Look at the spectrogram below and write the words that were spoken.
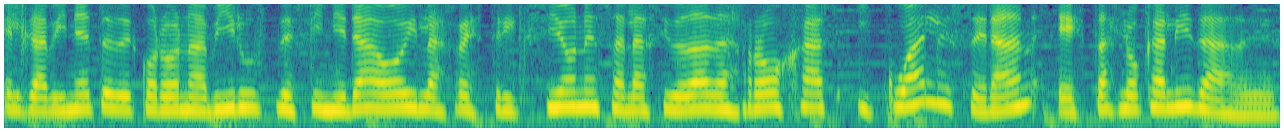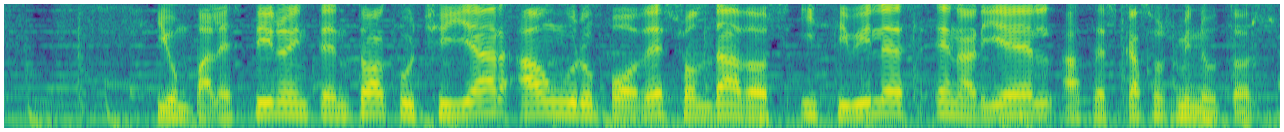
El gabinete de coronavirus definirá hoy las restricciones a las ciudades rojas y cuáles serán estas localidades. Y un palestino intentó acuchillar a un grupo de soldados y civiles en Ariel hace escasos minutos.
